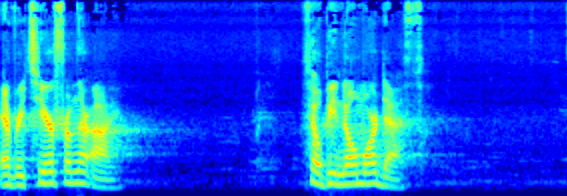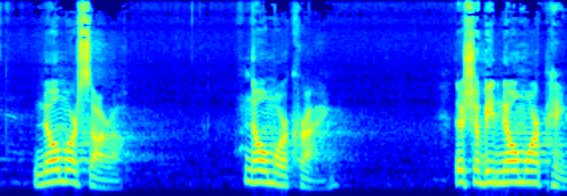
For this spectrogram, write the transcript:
every tear from their eye. There'll be no more death, no more sorrow, no more crying. There shall be no more pain,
